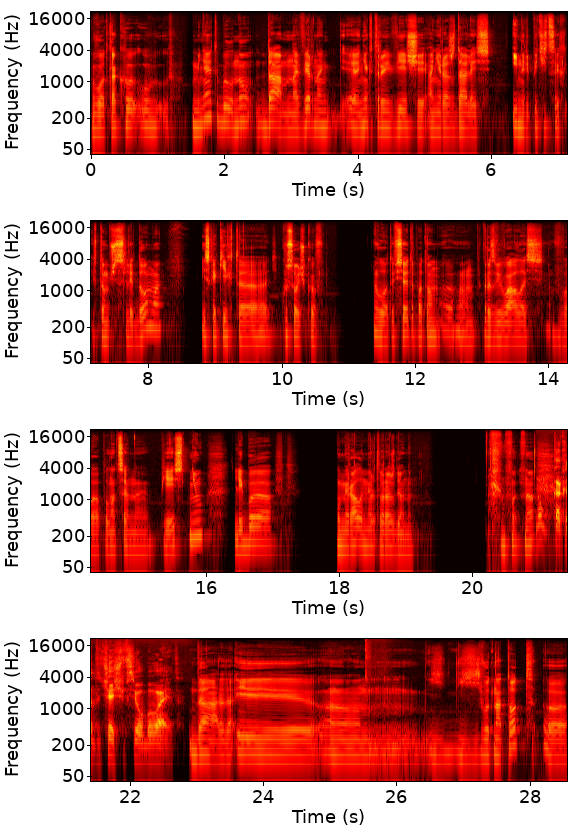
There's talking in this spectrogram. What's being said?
Вот, как у, у меня это было, ну, да, наверное, э, некоторые вещи, они рождались и на репетициях, и в том числе дома, из каких-то кусочков. Вот, и все это потом э, развивалось в полноценную песню, либо умирало мертворожденным. Вот, но Ну, как это чаще всего бывает. да, да, да. И, эм, и- и вот на тот э,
